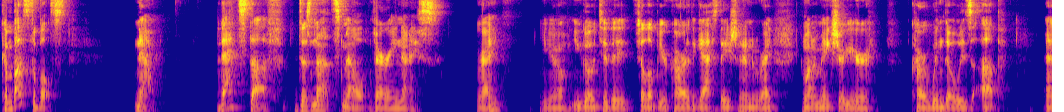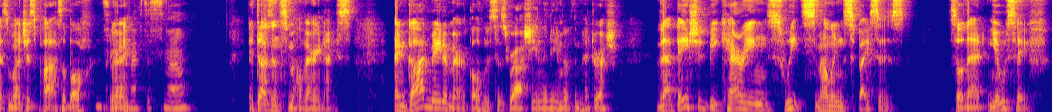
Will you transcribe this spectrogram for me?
combustibles. Now, that stuff does not smell very nice, right? You know, you go to the fill up your car at the gas station, right? You want to make sure your car window is up as much as possible, so you don't have to smell. It doesn't smell very nice. And God made a miracle, this is Rashi in the name of the Midrash, that they should be carrying sweet smelling spices so that Yosef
